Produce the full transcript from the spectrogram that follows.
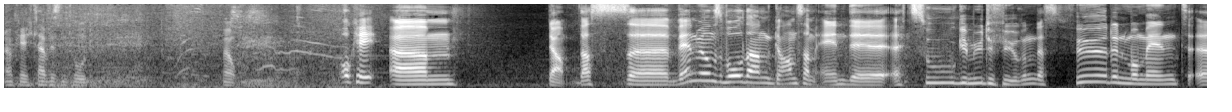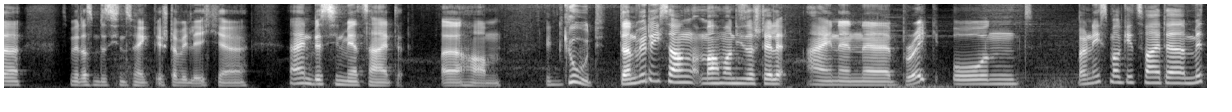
Okay, ich glaube, wir sind tot. Jo. Okay, ähm... Ja, das äh, werden wir uns wohl dann ganz am Ende äh, zu Gemüte führen. Das für den Moment äh, ist mir das ein bisschen zu hektisch. Da will ich äh, ein bisschen mehr Zeit äh, haben. Gut, dann würde ich sagen, machen wir an dieser Stelle einen äh, Break und beim nächsten Mal geht es weiter mit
